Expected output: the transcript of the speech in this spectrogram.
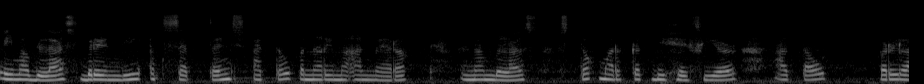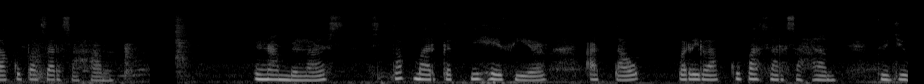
15. Branding acceptance atau penerimaan merek 16. Stock market behavior atau perilaku pasar saham 16. Stock market behavior atau perilaku pasar saham 17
